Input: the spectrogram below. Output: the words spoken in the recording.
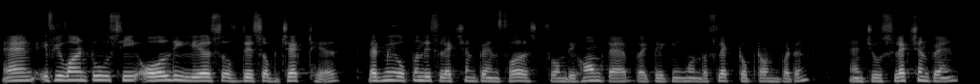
And if you want to see all the layers of this object here, let me open the selection pane first from the home tab by clicking on the select drop down button and choose selection pane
